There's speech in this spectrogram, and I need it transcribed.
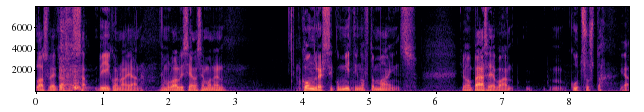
Las Vegasissa viikon ajan ja mulla oli siellä semmoinen kongressi kuin Meeting of the Minds, johon pääsee vaan kutsusta ja,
